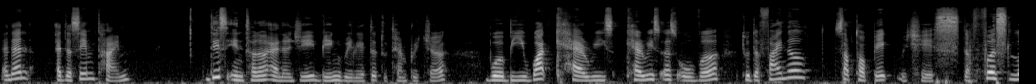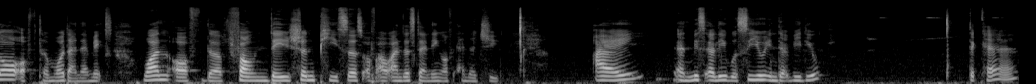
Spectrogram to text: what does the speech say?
And then at the same time, this internal energy being related to temperature will be what carries carries us over to the final subtopic, which is the first law of thermodynamics, one of the foundation pieces of our understanding of energy. I and Miss Ellie will see you in that video. Take care.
